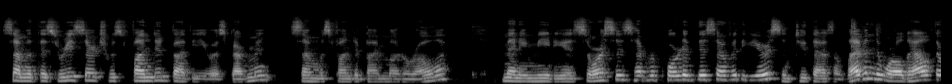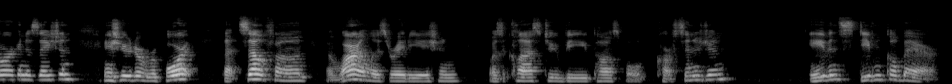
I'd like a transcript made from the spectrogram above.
Some of this research was funded by the US government, some was funded by Motorola. Many media sources have reported this over the years. In 2011, the World Health Organization issued a report that cell phone and wireless radiation was a Class 2B possible carcinogen. Even Stephen Colbert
